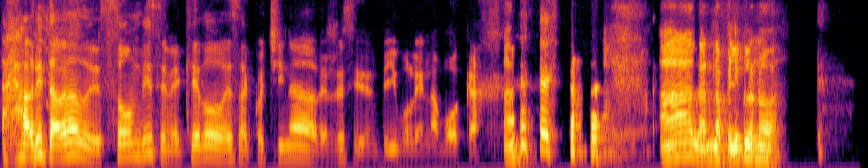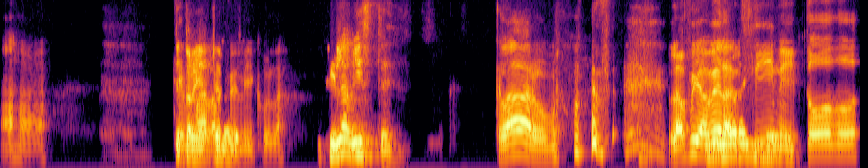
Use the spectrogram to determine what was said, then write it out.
Ahorita hablando de zombies, se me quedó esa cochinada de Resident Evil en la boca. Ah, la, la película nueva. Ajá. Qué todavía mala película. Sí la viste. Claro, la fui a ver al cine y todo.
